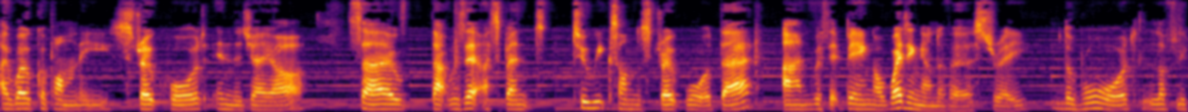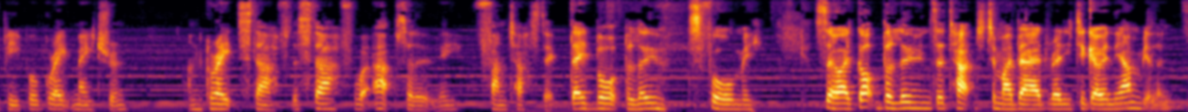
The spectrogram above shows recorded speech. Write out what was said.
I woke up on the stroke ward in the JR. So that was it. I spent two weeks on the stroke ward there. And with it being our wedding anniversary, the ward, lovely people, great matron, and great staff. The staff were absolutely fantastic. They bought balloons for me. So I'd got balloons attached to my bed ready to go in the ambulance.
